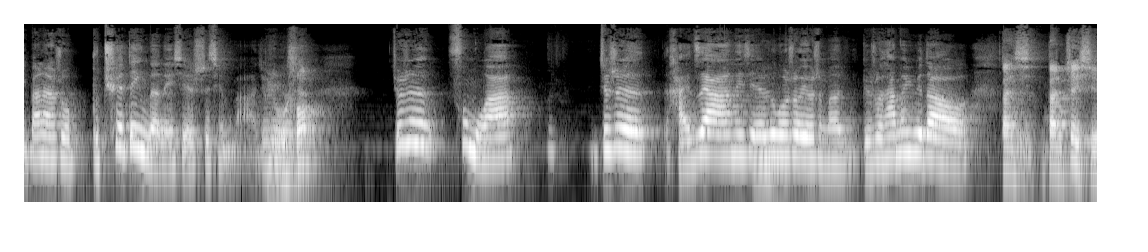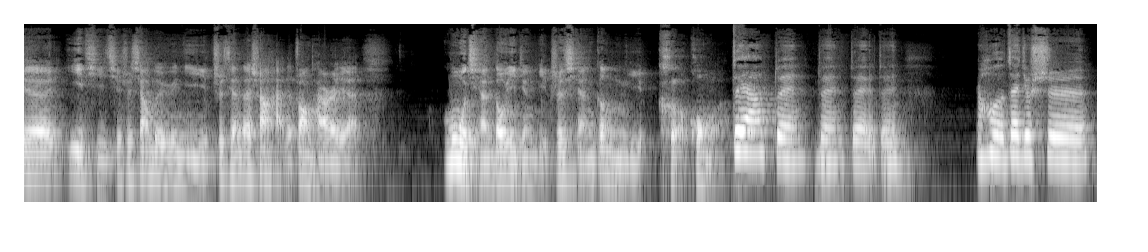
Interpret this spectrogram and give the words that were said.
一般来说不确定的那些事情吧，就是比如说，就是父母啊，就是孩子呀、那些。如果说有什么，比如说他们遇到但但这些议题其实相对于你之前在上海的状态而言，目前都已经比之前更可控了。对啊，对对对对，然后再就是，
